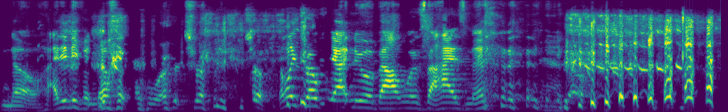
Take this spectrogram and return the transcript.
no, I didn't even know the word. Trophy. The only trophy I knew about was the Heisman.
